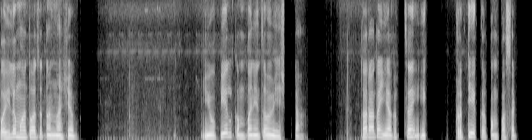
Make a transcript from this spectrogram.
पहिलं महत्त्वाचं तणनाशक यू पी एल कंपनीचं वेस्टा तर आता याचं एक प्रति एकर पंपासाठी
